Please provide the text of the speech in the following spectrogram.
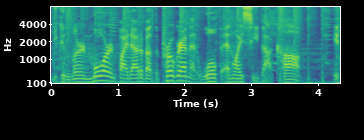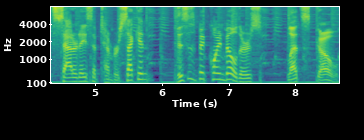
You can learn more and find out about the program at wolfnyc.com. It's Saturday, September 2nd. This is Bitcoin Builders. Let's go.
